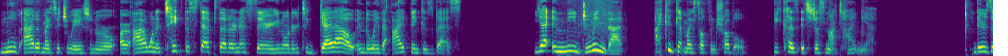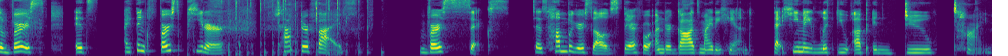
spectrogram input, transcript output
move out of my situation or, or I want to take the steps that are necessary in order to get out in the way that I think is best. Yet, in me doing that, I could get myself in trouble because it's just not time yet. There's a verse, it's, I think, First Peter chapter 5, verse 6 says, Humble yourselves, therefore, under God's mighty hand, that he may lift you up in due time.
